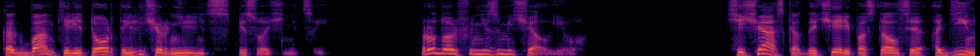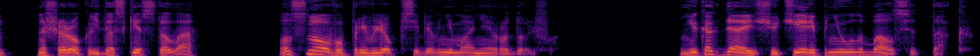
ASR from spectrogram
как банки, реторты или чернильница с песочницей. Рудольфо не замечал его. Сейчас, когда череп остался один на широкой доске стола, он снова привлек к себе внимание Рудольфа. Никогда еще череп не улыбался так.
